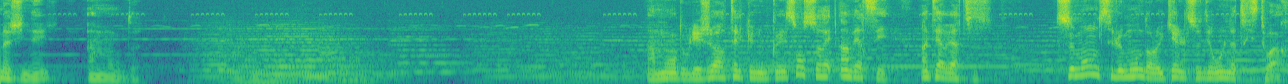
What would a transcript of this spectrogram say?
imaginer un monde. Un monde où les genres tels que nous le connaissons seraient inversés, intervertis. Ce monde, c'est le monde dans lequel se déroule notre histoire.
